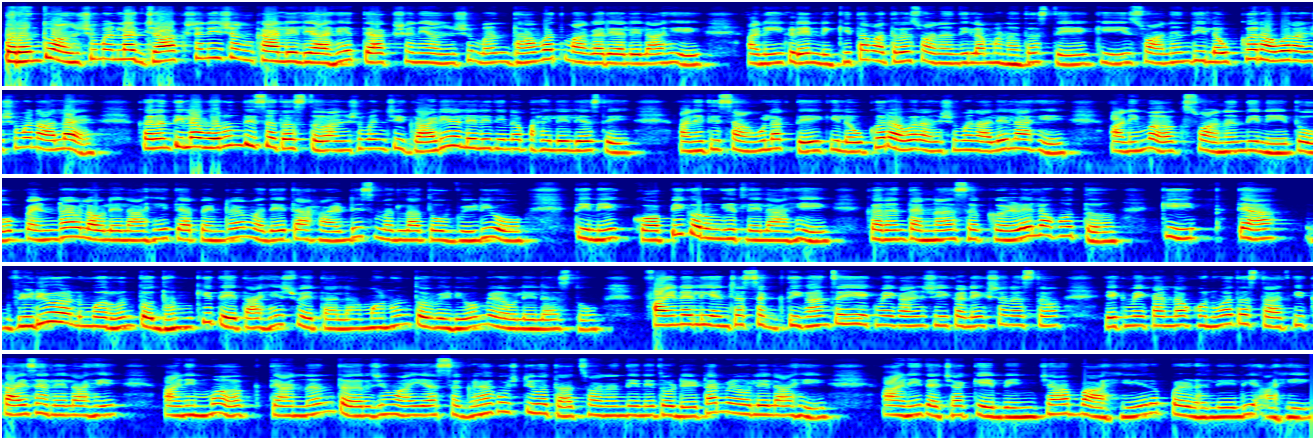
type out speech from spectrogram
परंतु अंशुमनला ज्या क्षणी शंका आलेली आहे त्या क्षणी अंशुमन धावत माघारी आलेला आहे. आणि इकडे निकिता मात्र स्वानंदीला म्हणत असते की स्वानंदी लवकर आवर अंशुमन आलाय. कारण तिला वरून दिसत असतं अंशुमनची गाडी आलेली तिनं पाहिलेली असते. आणि ती सांगू लागते की लवकर आवर अंशुमन आलेला आहे. आणि मग स्वानंदीने तो पेनड्राईव्ह लावलेला आहे. त्या पेनड्राईव्हमध्ये त्या हार्डडिस्कमधला तो व्हिडिओ तिने कॉपी करून घेतलेला आहे. कारण त्यांना असं कळलेलं होतं की त्या व्हिडिओवरून तो धमकी देत आहे श्वेताला म्हणून तो व्हिडिओ मिळवलेला असतो. फायनली यांच्या सग तिघांचंही एकमेकांशी कनेक्शन असतं. एकमेकांना खुनवत असतात की काय झालेलं आहे. आणि मग त्यानंतर जेव्हा या सगळ्या गोष्टी होतात स्वानंदीने तो डेटा मिळवलेला आहे आणि त्याच्या केबिनच्या बाहेर पडलेली आहे.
